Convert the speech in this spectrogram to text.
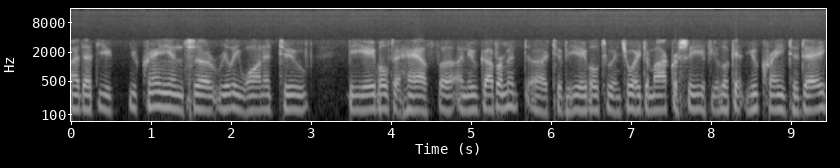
uh, that the U- Ukrainians uh, really wanted to be able to have uh, a new government, uh, to be able to enjoy democracy. If you look at Ukraine today,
